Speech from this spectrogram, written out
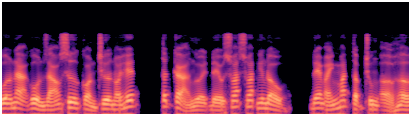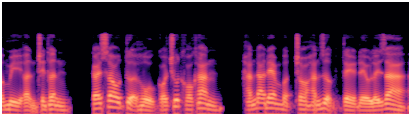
Gỡ nạ gồn giáo sư còn chưa nói hết, tất cả người đều xoát xoát nghiêng đầu, đem ánh mắt tập trung ở hờ mì ẩn trên thân, cái sau tựa hồ có chút khó khăn, hắn đã đem bật cho hắn dược tề đều lấy ra,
